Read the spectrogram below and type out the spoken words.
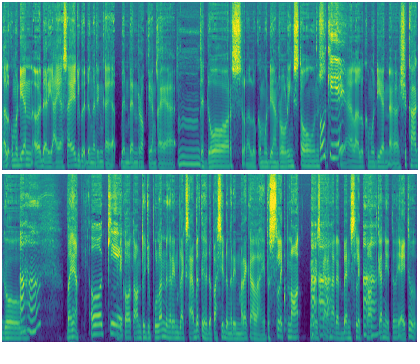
Lalu kemudian eh, dari ayah saya juga dengerin kayak band-band rock yang kayak hmm, The Doors lalu kemudian Rolling Stones. Oke. ya lalu kemudian eh, Chicago. Aha. Banyak. Okey. jadi kalau tahun 70-an dengerin Black Sabbath ya udah pasti dengerin mereka lah. Itu Slipknot. Ah, sekarang ada band Slipknot kan itu. Ya itu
